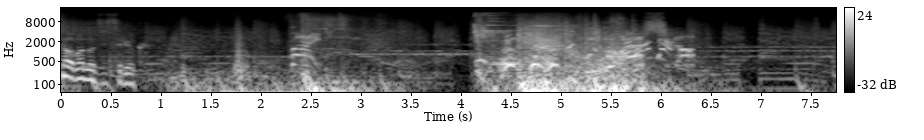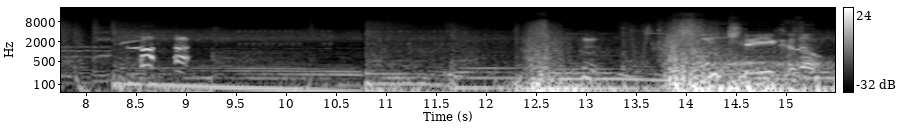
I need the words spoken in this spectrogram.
様の実力。ファイ本気で行くぞ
